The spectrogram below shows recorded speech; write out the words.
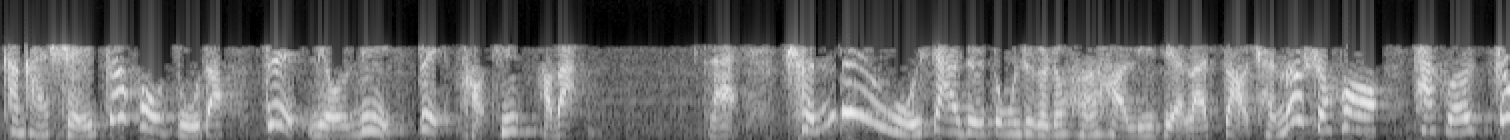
看看谁最后读的最流利、最好听，好吧？来，晨对午，夏对冬，这个就很好理解了。早晨的时候，它和中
